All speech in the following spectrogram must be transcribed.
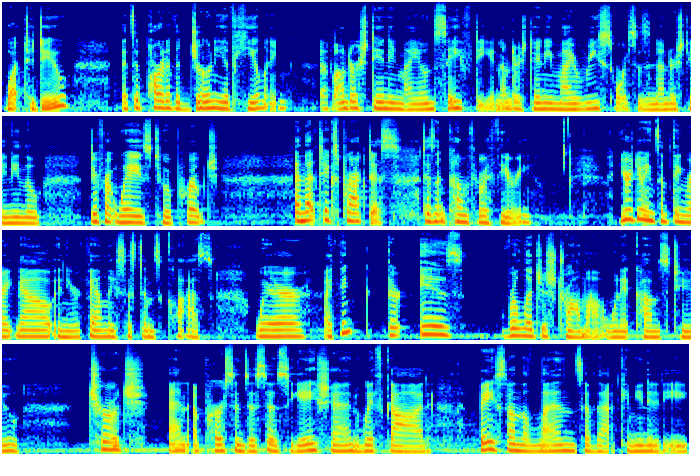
what to do. It's a part of a journey of healing of understanding my own safety and understanding my resources and understanding the different ways to approach. And that takes practice. It doesn't come through a theory. You're doing something right now in your family systems class where I think there is religious trauma when it comes to church and a person's association with God based on the lens of that community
